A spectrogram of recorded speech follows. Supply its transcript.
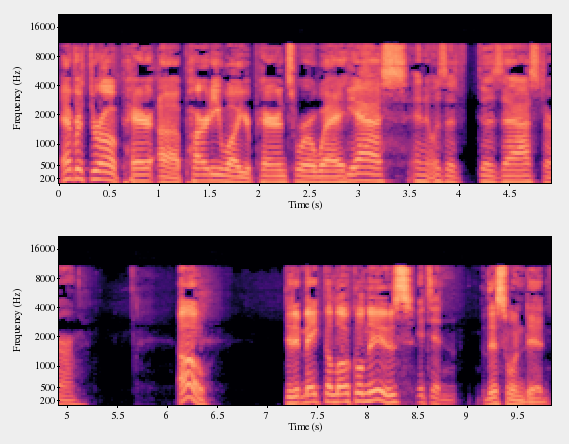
Ever throw a par- uh, party while your parents were away? Yes, and it was a disaster. Oh, did it make the local news? It didn't. This one did.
